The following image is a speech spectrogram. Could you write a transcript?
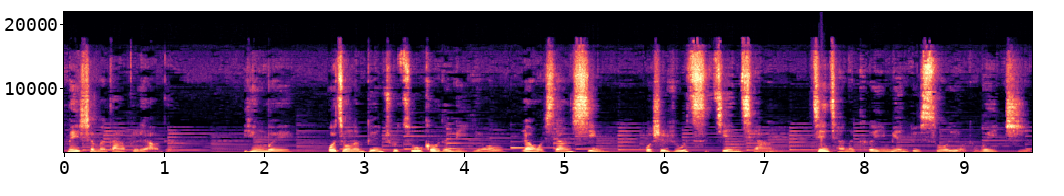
没什么大不了的，因为我总能编出足够的理由让我相信我是如此坚强。坚强的可以面对所有的未知，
